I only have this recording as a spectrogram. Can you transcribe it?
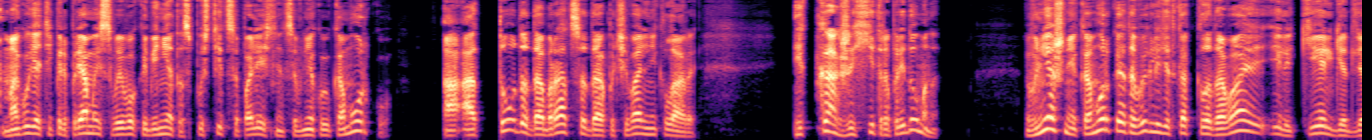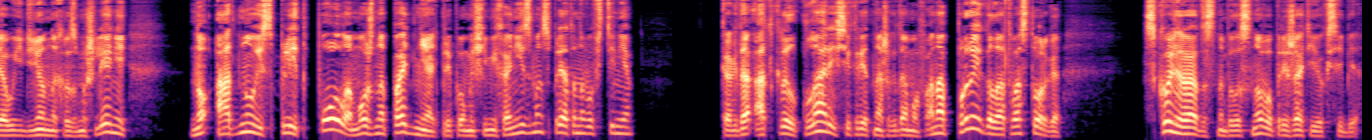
Могу я теперь прямо из своего кабинета спуститься по лестнице в некую коморку, а оттуда добраться до опочивальни Клары. И как же хитро придумано! Внешне коморка эта выглядит как кладовая или келья для уединенных размышлений, но одну из плит пола можно поднять при помощи механизма, спрятанного в стене. Когда открыл Кларе секрет наших домов, она прыгала от восторга. Сколь радостно было снова прижать ее к себе.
